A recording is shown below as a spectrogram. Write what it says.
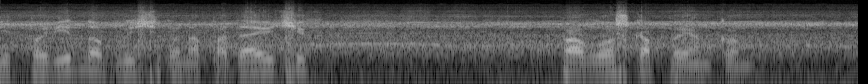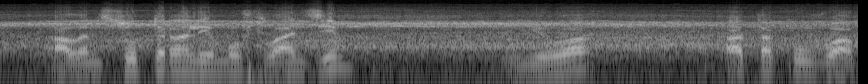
відповідно, ближче до нападаючих Павло Шкапенко. Ален Суптер на лівому фланзі. Його атакував.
